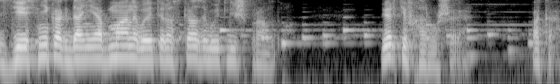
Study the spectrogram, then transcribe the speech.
Здесь никогда не обманывают и рассказывают лишь правду. Верьте в хорошее. Пока.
